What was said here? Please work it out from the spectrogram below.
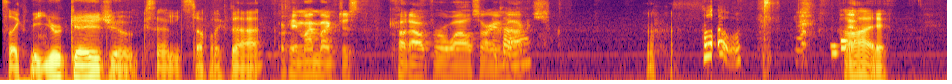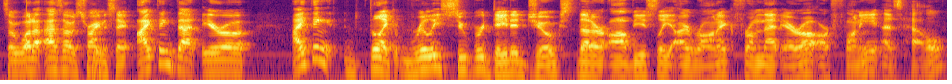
it's like the you're gay jokes and stuff like that. Okay, my mic just cut out for a while. Sorry, I'm back. Hello. Hi. So what? As I was trying to say, I think that era, I think like really super dated jokes that are obviously ironic from that era are funny as hell.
